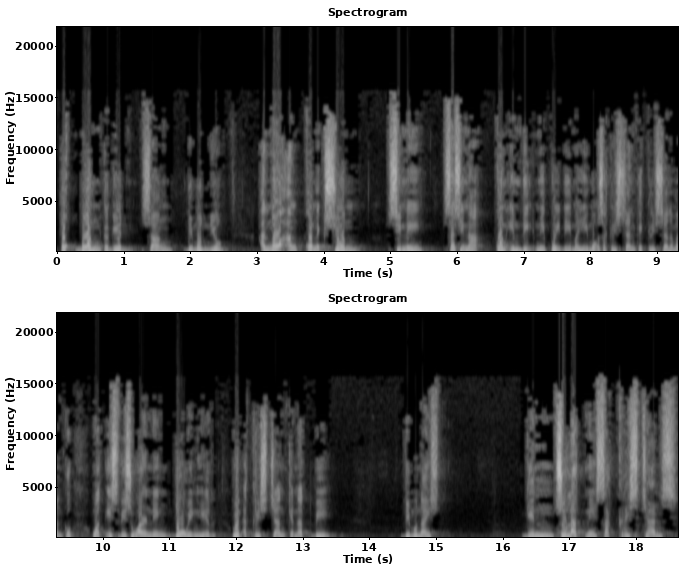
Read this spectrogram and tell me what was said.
tukbon kagid sang demonyo. Ano ang koneksyon sini sa sina kung hindi ni pwede mahimo sa Christian kay Christian naman ko what is this warning doing here when a Christian cannot be demonized ginsulat ni sa Christians.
